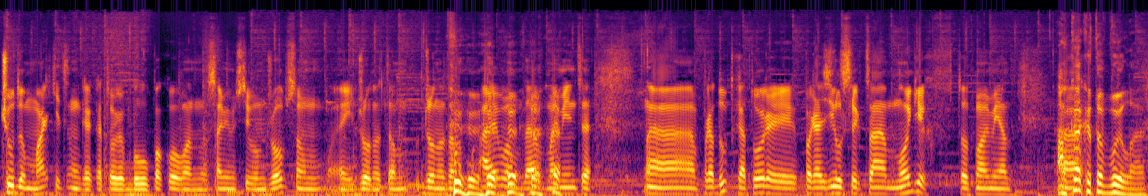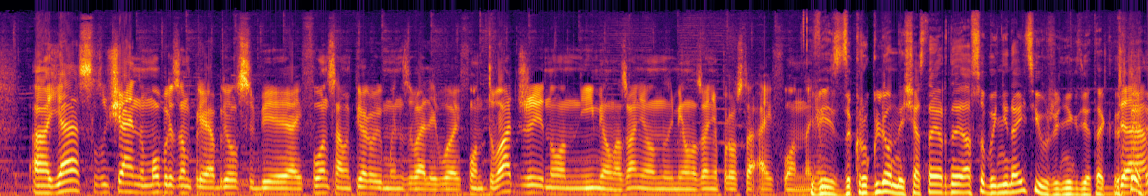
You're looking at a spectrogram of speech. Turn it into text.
чудом маркетинга, который был упакован самим Стивом Джобсом и Джонатаном, Джонатаном Айвом да, в моменте. Э, продукт, который поразил сердца многих в тот момент. А, а как это было? А я случайным образом приобрел себе iPhone. Самый первый мы называли его iPhone 2G, но он не имел названия, он имел название просто iPhone. Весь закругленный. Сейчас, наверное, особо не найти уже нигде. Так. Да,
